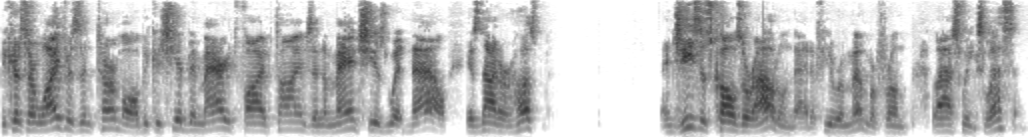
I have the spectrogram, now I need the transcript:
because her life is in turmoil because she had been married five times and the man she is with now is not her husband. And Jesus calls her out on that, if you remember from last week's lesson.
